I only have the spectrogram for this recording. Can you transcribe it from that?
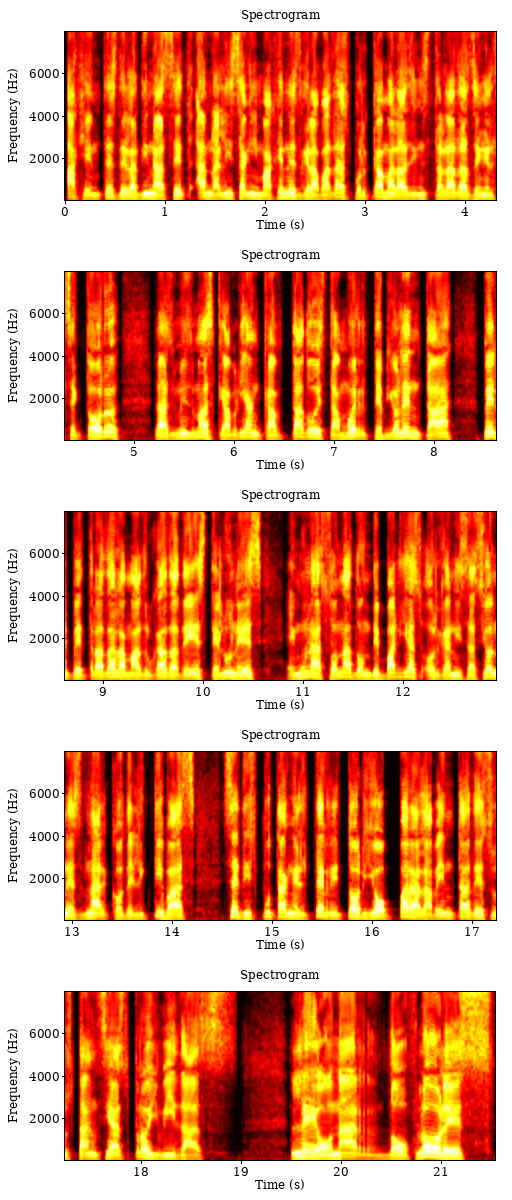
Agentes de la DINASET analizan imágenes grabadas por cámaras instaladas en el sector, las mismas que habrían captado esta muerte violenta perpetrada la madrugada de este lunes en una zona donde varias organizaciones narcodelictivas se disputan el territorio para la venta de sustancias prohibidas. Leonardo Flores,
